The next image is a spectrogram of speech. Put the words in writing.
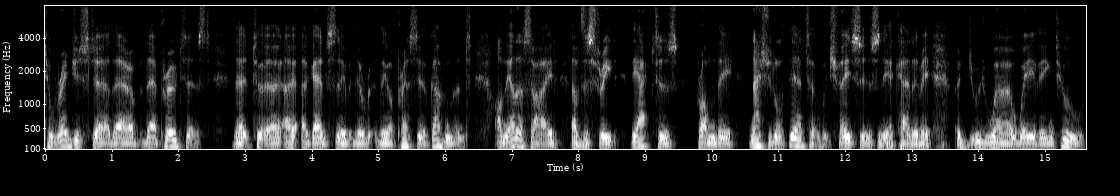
to register their their protest to, uh, against the, the the oppressive government. On the other side of the street, the actors from the National Theatre, which faces the Academy, were waving too,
